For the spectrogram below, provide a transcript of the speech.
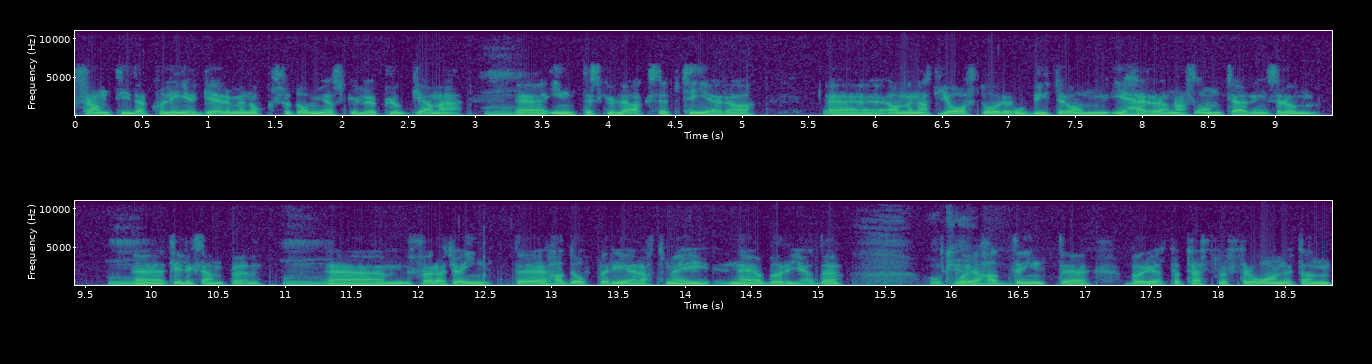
framtida kollegor men också de jag skulle plugga med Mm. inte skulle acceptera eh, ja, men att jag står och byter om i herrarnas omklädningsrum Mm. eh, till exempel. Mm. Ehm, för att jag inte hade opererat mig när jag började. Okej. Och jag hade inte börjat på testosteron utan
